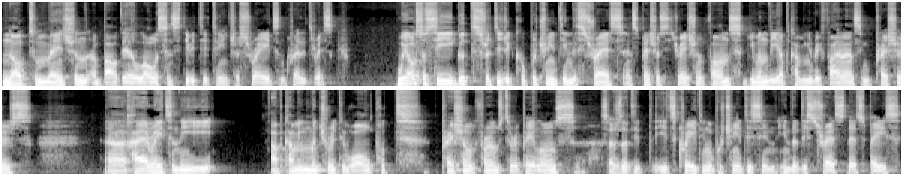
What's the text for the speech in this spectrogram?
Not to mention about their lower sensitivity to interest rates and credit risk. We also see good strategic opportunity in the stress and special situation funds, given the upcoming refinancing pressures. Uh, higher rates in the upcoming maturity wall put pressure on firms to repay loans, such that it, it's creating opportunities in, in the distressed debt space.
